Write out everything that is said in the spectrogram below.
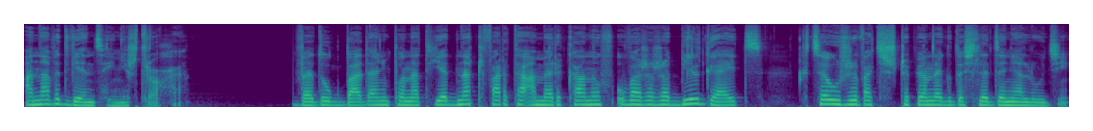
a nawet więcej niż trochę. Według badań ponad 1 czwarta Amerykanów uważa, że Bill Gates chce używać szczepionek do śledzenia ludzi.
